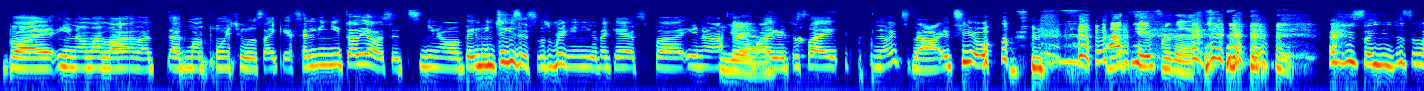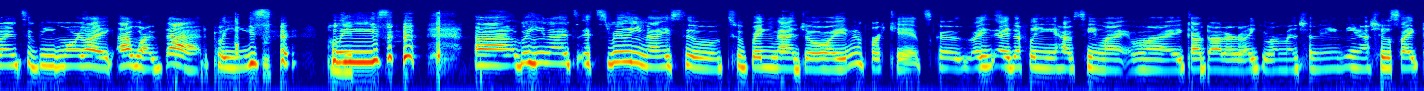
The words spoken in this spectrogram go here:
But you know my mom at, at one point she was like it's el niñito dios. It's you know baby jesus was bringing you the gifts. But you know after yeah. a while you're just like no it's not. It's you. I pay for that. So you just learn to be more like i want that please please. Uh, but you know it's it's really nice to to bring that joy even for kids because I, I definitely have seen my my goddaughter like you were mentioning you know she was like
